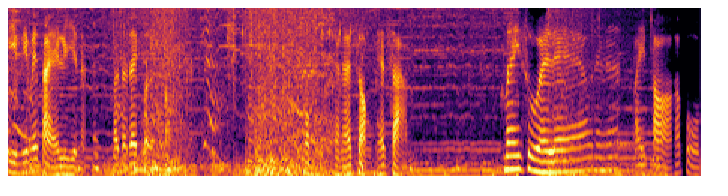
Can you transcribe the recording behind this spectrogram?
ทีมที่ไม่ใส่ไอรีนอะก็จะได้เปิดชนะสองแพ้สามไม่สวยแล้วนะฮะ ไปต่อครับผม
